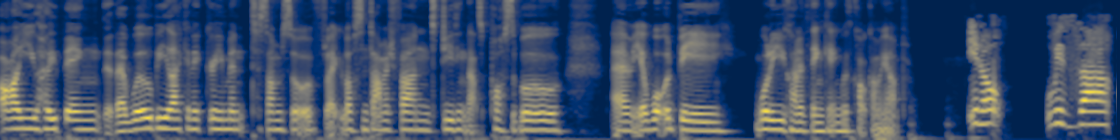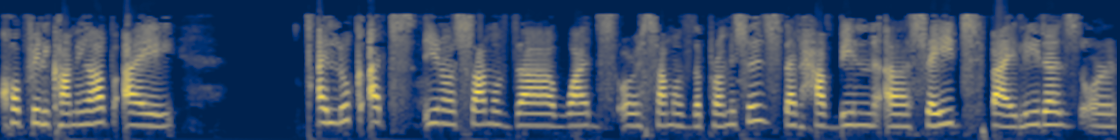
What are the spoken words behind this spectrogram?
are you hoping that there will be like an agreement to some sort of like loss and damage fund? Do you think that's possible? Um, yeah, what would be, what are you kind of thinking with COP coming up? You know, with the COP really coming up, I, I look at, you know, some of the words or some of the promises that have been uh, said by leaders or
